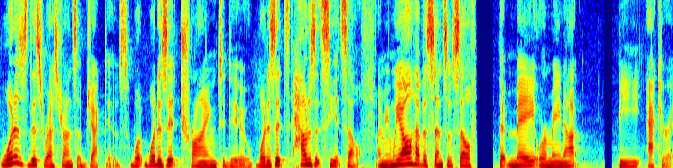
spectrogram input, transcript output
what is this restaurant's objectives? What what is it trying to do? What is it how does it see itself? I mean, we all have a sense of self that may or may not be accurate.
